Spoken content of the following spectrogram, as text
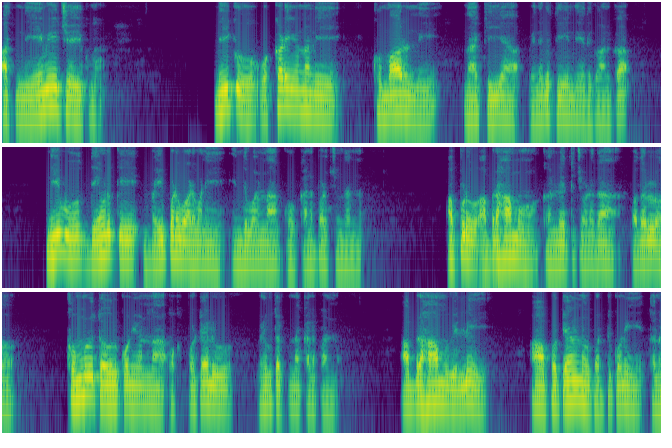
అతన్ని ఏమీ చేయకుము. నీకు ఒక్కడే ఉన్న నీ కుమారుణ్ణి నాకియ్య వెనుక తీయలేదు కనుక నీవు దేవునికి భయపడవాడవని ఇందువలన నాకు కనపడుచుందన్ను అప్పుడు అబ్రహాము కళ్ళెత్తి చూడగా పొదల్లో కొమ్ములు తగులుకొని ఉన్న ఒక పొటేలు వెనుకతట్టున కనపడ్ను. అబ్రహాము వెళ్ళి ఆ పొటేలను పట్టుకొని తన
